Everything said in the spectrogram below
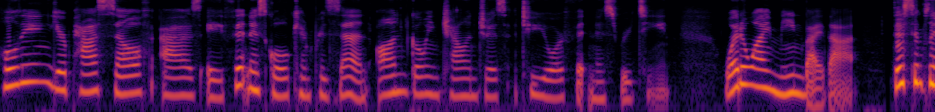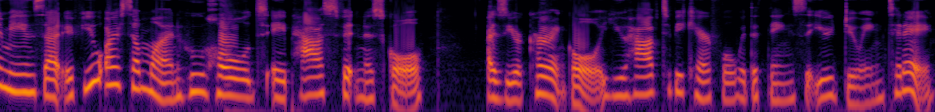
Holding your past self as a fitness goal can present ongoing challenges to your fitness routine. What do I mean by that? This simply means that if you are someone who holds a past fitness goal as your current goal, you have to be careful with the things that you're doing today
